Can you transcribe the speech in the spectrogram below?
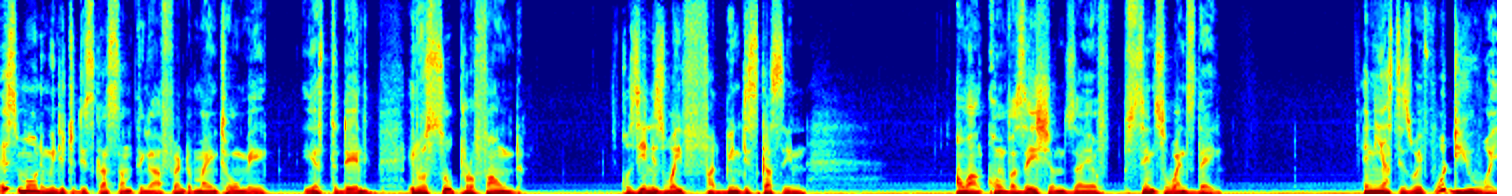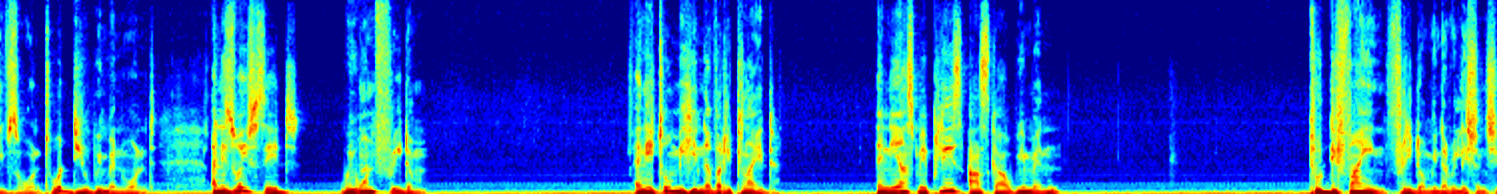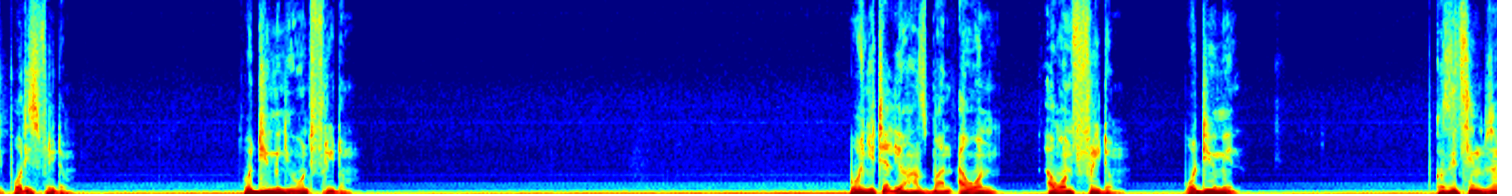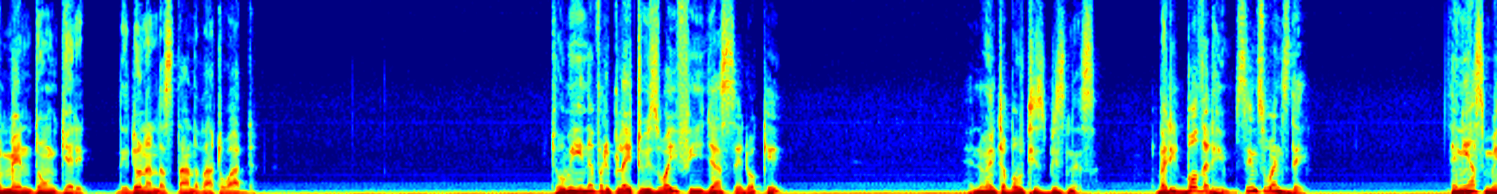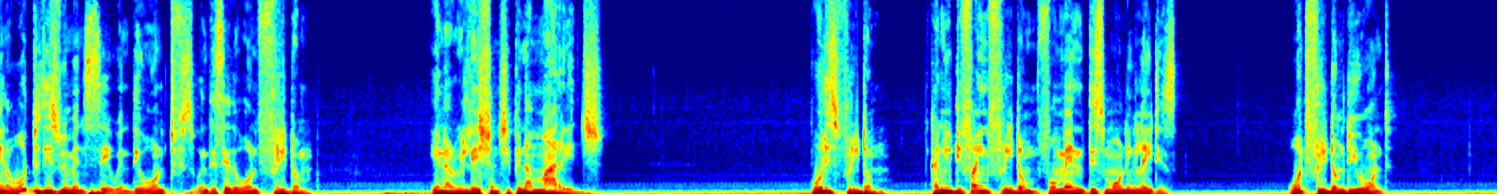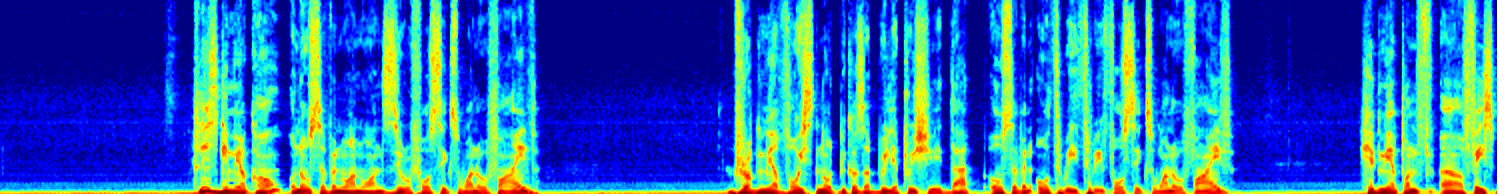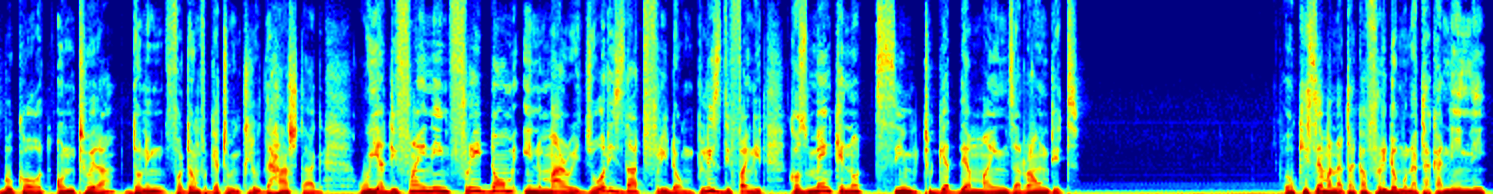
This morning we need to discuss something a friend of mine told me yesterday, and it, was so profound because he and his wife had been discussing our conversations uh, since Wednesday. And he asked his wife, What do you wives want? What do you women want? And his wife said, We want freedom. And he told me he never replied. And he asked me, Please ask our women to define freedom in a relationship. What is freedom? What do you mean you want freedom? When you tell your husband, I want I want freedom, what do you mean? Because it seems the men don't get it. They don't understand that word. To me, he never replied to his wife. He just said, okay. And went about his business. But it bothered him since Wednesday. And he asked me, what do these women say when they want when they say they want freedom in a relationship, in a marriage? What is freedom? Can you define freedom for men this morning, ladies? What freedom do you want? Please give me a call on 0711 046 105. Drop me a voice note because I'd really appreciate that. 0703 346 105. Hit me up on uh, Facebook or on Twitter. Don't, in, for, don't forget to include the hashtag. We are defining freedom in marriage. What is that freedom? Please define it because men cannot seem to get their minds around it. Ukisema nataka freedom, unataka nini?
